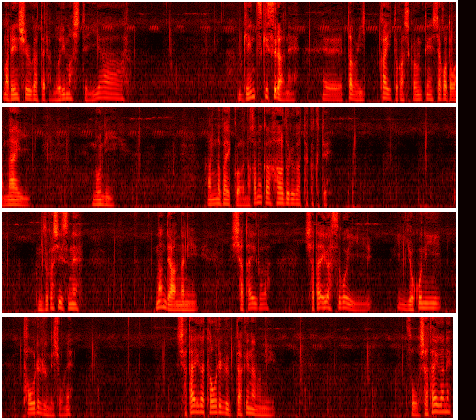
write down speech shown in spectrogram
まあ、練習がてら乗りましていやー原付すらね、えー多分1回とかしか運転したことがないのにあんなバイクはなかなかハードルが高くて。難しいですね。なんであんなに車体が車体がすごい横に倒れるんでしょうね。車体が倒れるだけなのにそう車体がね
